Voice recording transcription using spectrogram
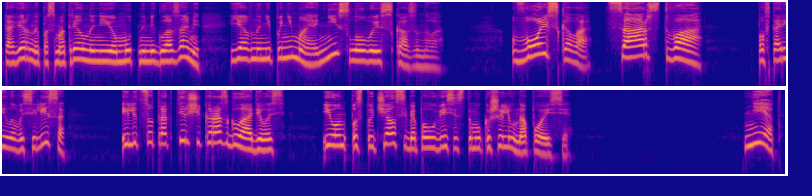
таверны посмотрел на нее мутными глазами, явно не понимая ни слова из сказанного. «Вольского царства!» — повторила Василиса — и лицо трактирщика разгладилось, и он постучал себя по увесистому кошелю на поясе. «Нет,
